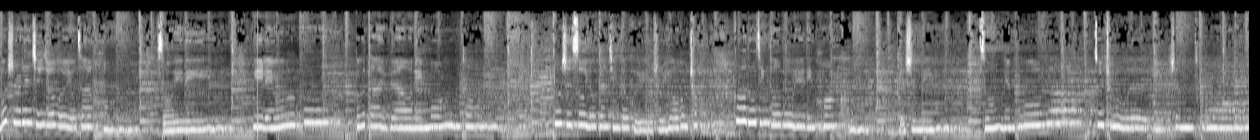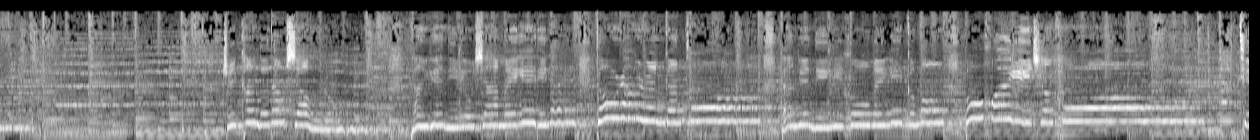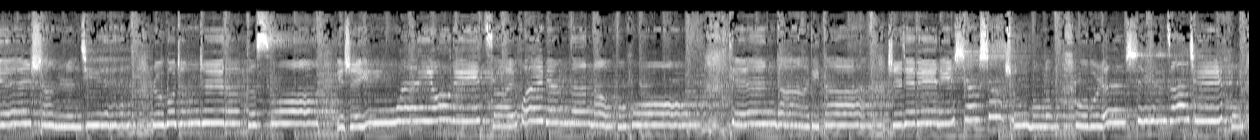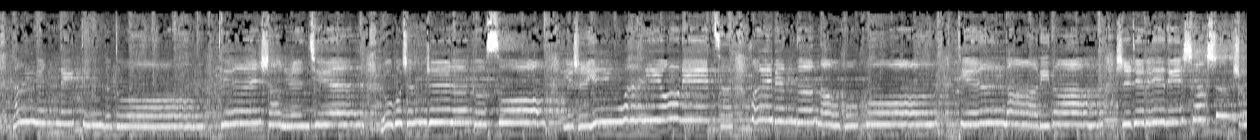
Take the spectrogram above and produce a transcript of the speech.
不是天晴就会有彩虹，所以你一脸无辜，不代表你懵懂。不是所有感情都会有始有终，孤独尽头不一定惶恐，可是你总免不了最初的。只看得到笑容，但愿你流下每一滴泪都让人感动。但愿你以后每一个梦不会一场空。天上人间，如果真值得歌颂，也是因。真挚的歌颂也是因为有你才会变得闹哄哄天大地大世界比你想象中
